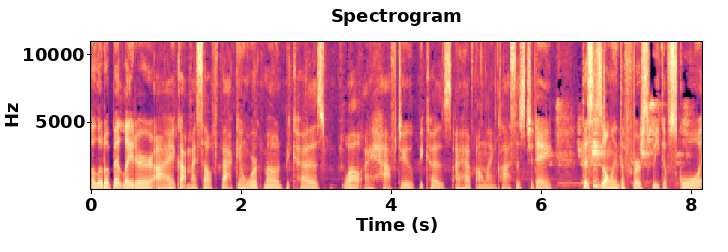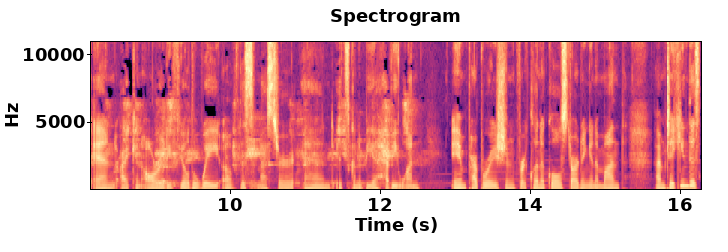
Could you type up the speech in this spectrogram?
A little bit later, I got myself back in work mode because, well, I have to because I have online classes today. This is only the first week of school, and I can already feel the weight of the semester, and it's going to be a heavy one. In preparation for clinical starting in a month, I'm taking this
